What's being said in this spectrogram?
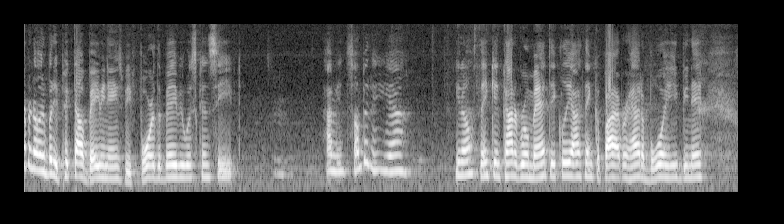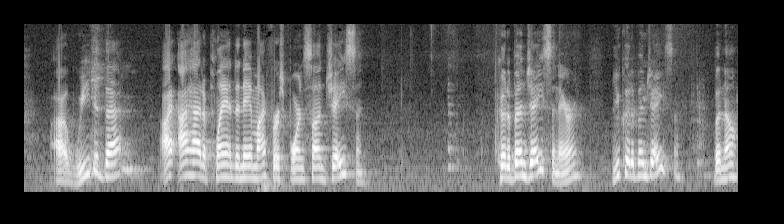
Ever know anybody picked out baby names before the baby was conceived? I mean, somebody, yeah. You know, thinking kind of romantically, I think if I ever had a boy, he'd be named. Uh, we did that. I, I had a plan to name my firstborn son Jason. Could have been Jason, Aaron. You could have been Jason. But no,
